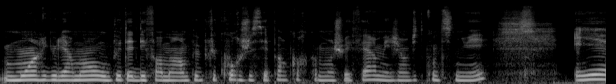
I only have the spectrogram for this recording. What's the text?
moins régulièrement ou peut-être des formats un peu plus courts, je sais pas encore comment je vais faire, mais j'ai envie de continuer. Et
